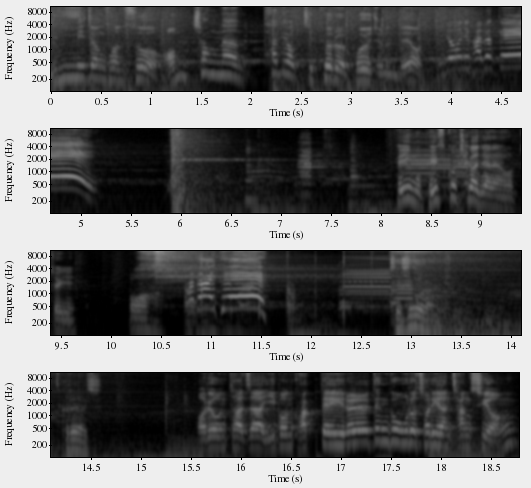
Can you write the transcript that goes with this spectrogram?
임미정 선수 엄청난 타격 지표를 보여주는데요. 이정원이 가볍게. 베이 뭐 베이스 코치가 하잖아요 갑자기. 와. 가자, 화이팅! 진심으로 하는 중. 그래야지. 어려운 타자 2번 곽대희를 뜬 공으로 처리한 장수영.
